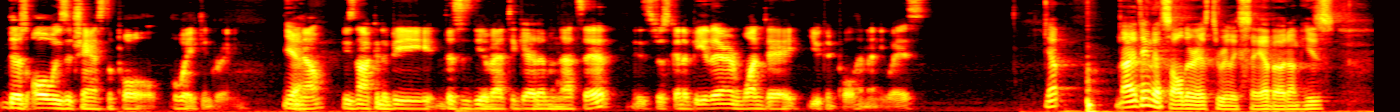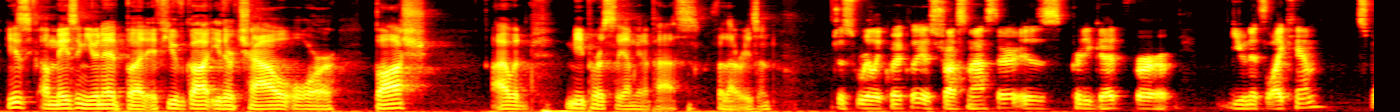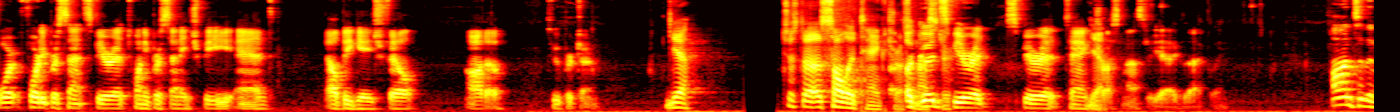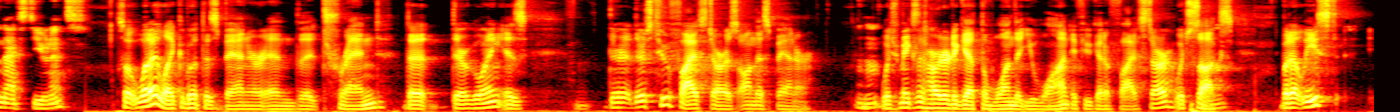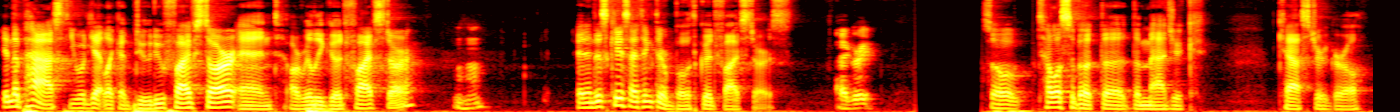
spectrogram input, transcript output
There's always a chance to pull Awakened Rain. Yeah. You know, he's not going to be. This is the event to get him, and that's it. He's just going to be there, and one day you can pull him anyways. Yep. I think that's all there is to really say about him. He's he's amazing unit, but if you've got either Chow or Basch, I would me personally I'm gonna pass for that reason. Just really quickly, his Trustmaster is pretty good for units like him. Sport forty percent Spirit, twenty percent HP, and LB gauge fill auto two per turn. Yeah. Just a solid tank trust. a good spirit spirit tank Yeah. trustmaster yeah exactly on to the next unit So what I like about this banner and the trend that they're going is there there's two five stars on this banner, Mhm. which makes it harder to get the one that you want if you get a five star, which sucks. But at least in the past you would get like a doo doo five star and a really good five star. mm-hmm. And in this case, I think they're both good five stars. i agree So tell us about the the magic caster girl.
